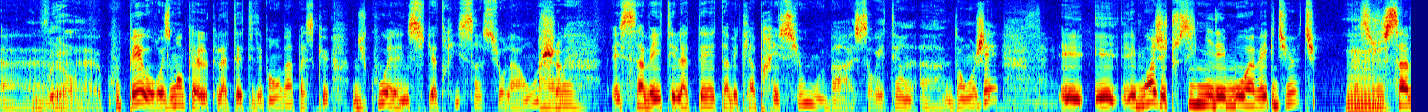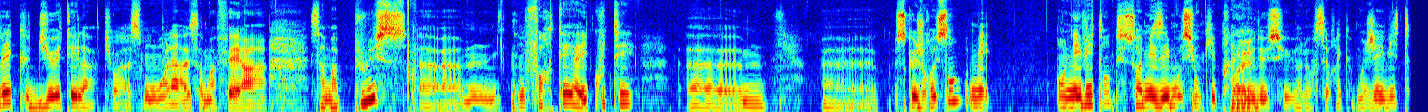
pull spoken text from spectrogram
euh, Ouvert. euh, coupé, heureusement que la tête n'était pas en bas, parce que du coup, elle a une cicatrice hein, sur la hanche. Ah ouais. Et si ça avait été la tête avec la pression, bah, ça aurait été un, un danger. Et, et- et moi, j'ai tout de suite mis des mots avec Dieu. Tu, parce que je savais que Dieu était là, tu vois, à ce moment-là. Ça m'a fait, un- ça m'a plus euh, conforté à écouter euh, euh, ce que je ressens, mais en évitant que ce soit mes émotions qui prennent Ouais. le dessus. Alors c'est vrai que moi j'évite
